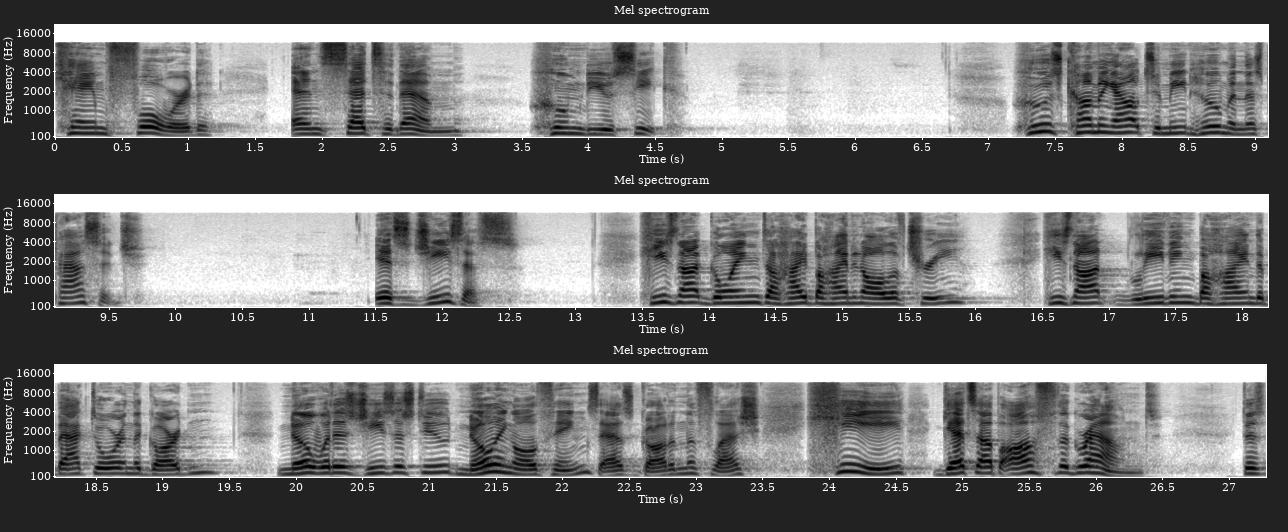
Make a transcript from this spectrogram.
came forward and said to them, Whom do you seek? Who's coming out to meet whom in this passage? It's Jesus. He's not going to hide behind an olive tree. He's not leaving behind the back door in the garden. No, what does Jesus do? Knowing all things as God in the flesh, he gets up off the ground does,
